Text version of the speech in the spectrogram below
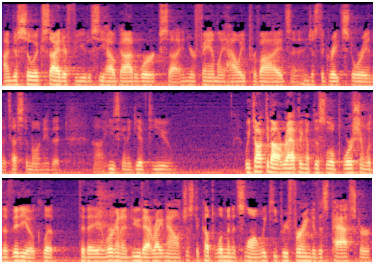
I'm just so excited for you to see how God works uh, in your family, how He provides, and, and, just the great story and the testimony that uh, He's going to give to you. We talked about wrapping up this little portion with a video clip today, and we're going to do that right now. Just a couple of minutes long. We keep referring to this pastor,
